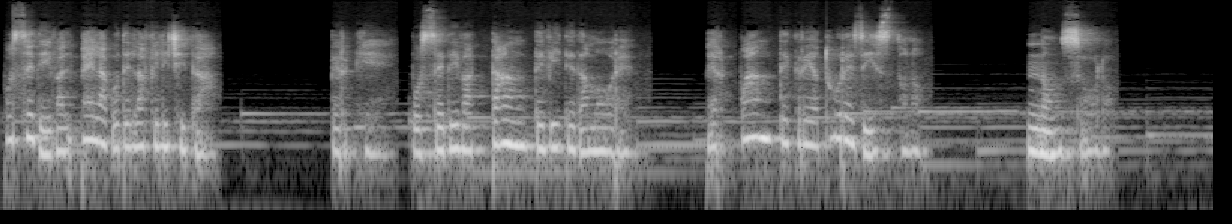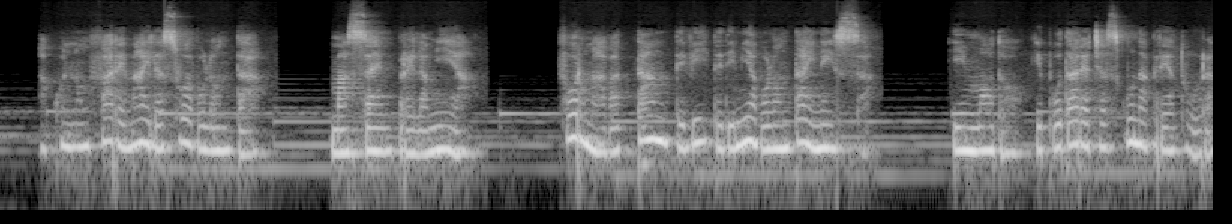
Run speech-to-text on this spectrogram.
possedeva il pelago della felicità, perché possedeva tante vite d'amore per quante creature esistono, non solo, ma col non fare mai la sua volontà, ma sempre la mia, formava tante vite di mia volontà in essa, in modo che può dare a ciascuna creatura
